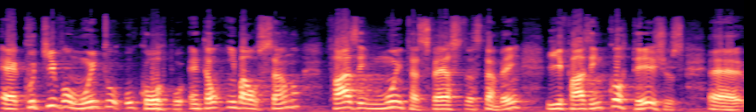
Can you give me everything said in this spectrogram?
é, cultivam muito o corpo, então embalsamam, fazem muitas festas também e fazem cortejos. É,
